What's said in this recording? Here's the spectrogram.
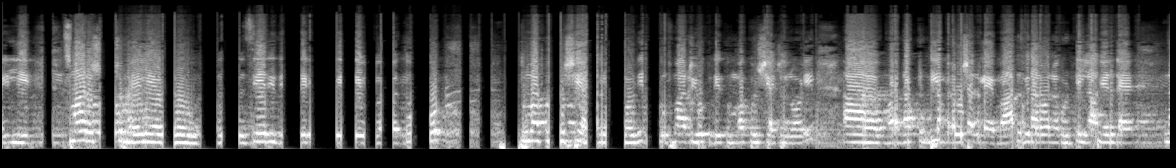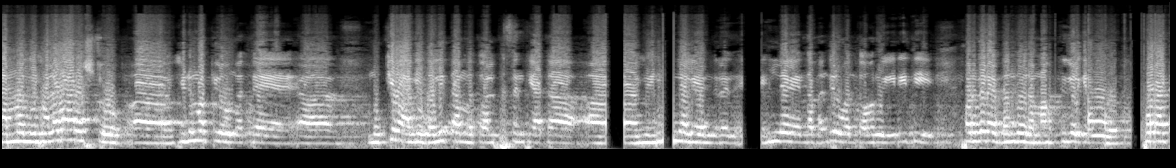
ಇಲ್ಲಿ ಸುಮಾರಷ್ಟು ಮಹಿಳೆಯರು ಸೇರಿದೆ ತುಂಬಾ ಖುಷಿ ಆಯ್ತು ನೋಡಿ ಸುಮಾರು ಯುವಕರಿಗೆ ತುಂಬಾ ಖುಷಿ ಆಯ್ತು ನೋಡಿ. ಡಾಕ್ಟರ್ ಬಿ ರೋಷನ್ಗೆ ಭಾರತ ವಿಧಾನವನ್ನು ಕೊಟ್ಟಿಲ್ಲ ಹೇಳಿದ್ರೆ ನಮ್ಮಲ್ಲಿ ಹಲವಾರಷ್ಟು ಹೆಣ್ಣುಮಕ್ಕಳು ಮತ್ತೆ ಮುಖ್ಯವಾಗಿ ದಲಿತ ಮತ್ತು ಅಲ್ಪಸಂಖ್ಯಾತ ಹಿನ್ನೆಲೆ ಹಿನ್ನೆಲೆಯಿಂದ ಬಂದಿರುವಂತವರು ಈ ರೀತಿ ಹೊರಗಡೆ ಬಂದು ನಮ್ಮ ಹಕ್ಕುಗಳಿಗೆ ನಾವು ಹೋರಾಟ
